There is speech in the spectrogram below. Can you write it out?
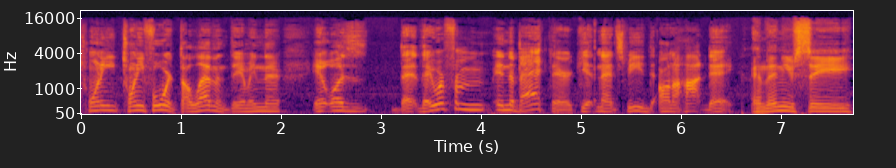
20, 24th, 11th. I mean, there it was. They, they were from in the back there getting that speed on a hot day. And then you see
